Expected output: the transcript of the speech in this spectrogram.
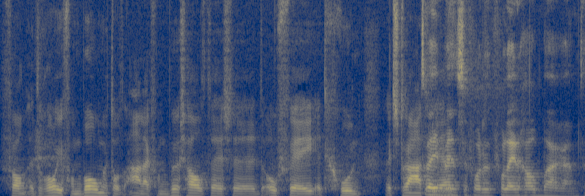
Van het rooien van bomen tot het aanleggen van bushaltes, de OV, het groen, het straatwerk. Twee mensen voor de volledige openbare ruimte.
